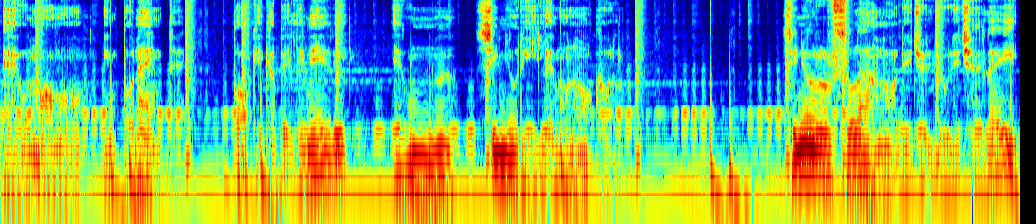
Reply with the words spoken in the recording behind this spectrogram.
È un uomo imponente, pochi capelli neri e un signorile monocolo. Signor Orsolano, dice il giudice, lei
